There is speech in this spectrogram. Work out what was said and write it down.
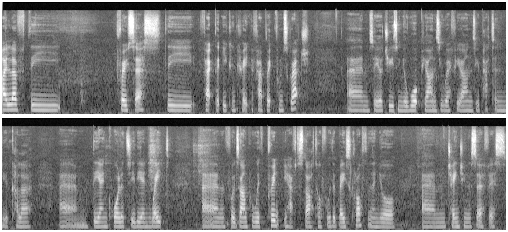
I love the process, the fact that you can create a fabric from scratch. Um, so you're choosing your warp yarns, your weft yarns, your pattern, your colour, um, the end quality, the end weight. Um, for example, with print, you have to start off with a base cloth and then you're um, changing the surface.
